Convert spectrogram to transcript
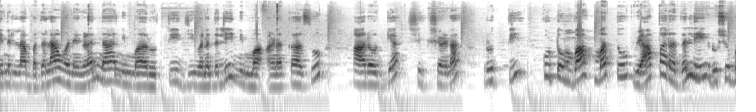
ಏನೆಲ್ಲ ಬದಲಾವಣೆಗಳನ್ನು ನಿಮ್ಮ ವೃತ್ತಿ ಜೀವನದಲ್ಲಿ ನಿಮ್ಮ ಹಣಕಾಸು, ಆರೋಗ್ಯ, ಶಿಕ್ಷಣ ವೃತ್ತಿ, ಕುಟುಂಬ ಮತ್ತು ವ್ಯಾಪಾರದಲ್ಲಿ ಋಷಭ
